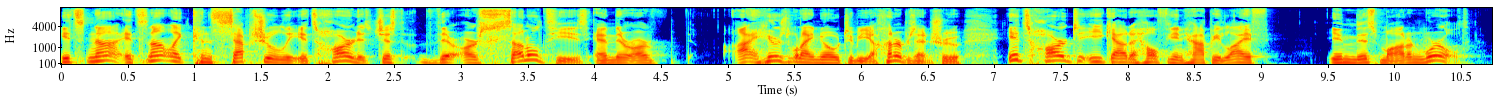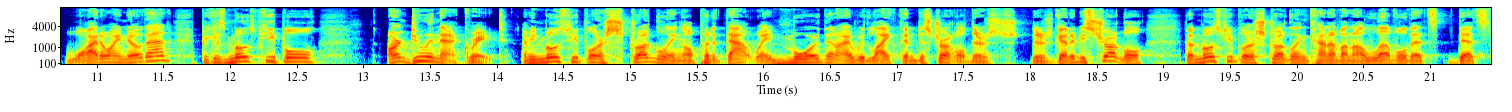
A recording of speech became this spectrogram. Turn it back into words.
It's not. It's not like conceptually it's hard. It's just there are subtleties and there are. I here's what I know to be 100% true. It's hard to eke out a healthy and happy life in this modern world. Why do I know that? Because most people aren't doing that great. I mean, most people are struggling, I'll put it that way, more than I would like them to struggle. There's there's going to be struggle, but most people are struggling kind of on a level that's that's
